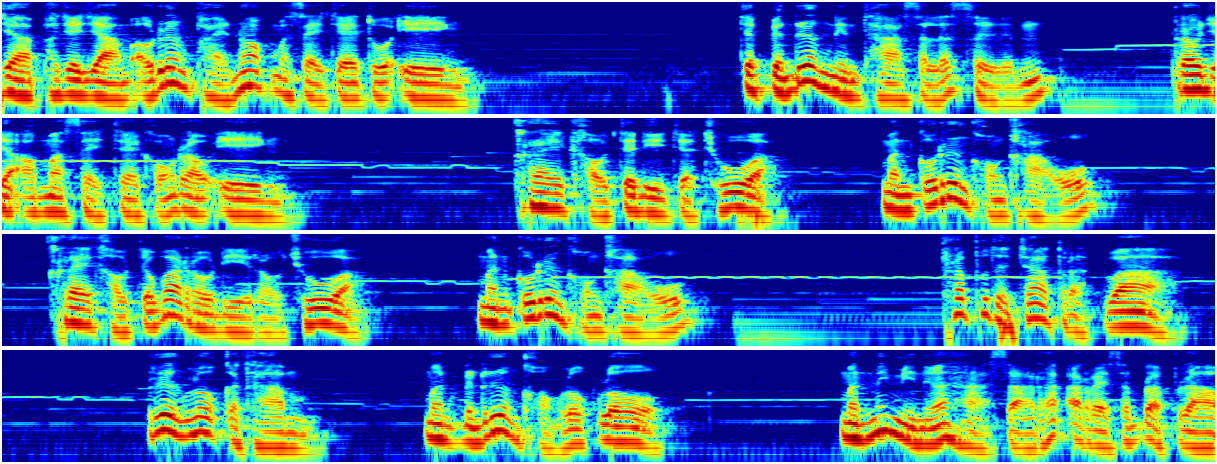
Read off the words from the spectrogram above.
อย่าพยายามเอาเรื่องภายนอกมาใส่ใจตัวเอง จะเป็นเรื่องนินทาสรรเสริญ เราอย่าเอามาใส่ใจของเราเอง ใครเขาจะดีจะชั่ว มันก็เรื่องของเขา ใครเขาจะว่าเราดีเราชั่ว มันก็เรื่องของเขา พระพุทธเจ้าตรัสว่า เรื่องโลกธรรม มันเป็นเรื่องของโลกโลก มันไม่มีเนื้อหาสาระอะไรสำหรับเรา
